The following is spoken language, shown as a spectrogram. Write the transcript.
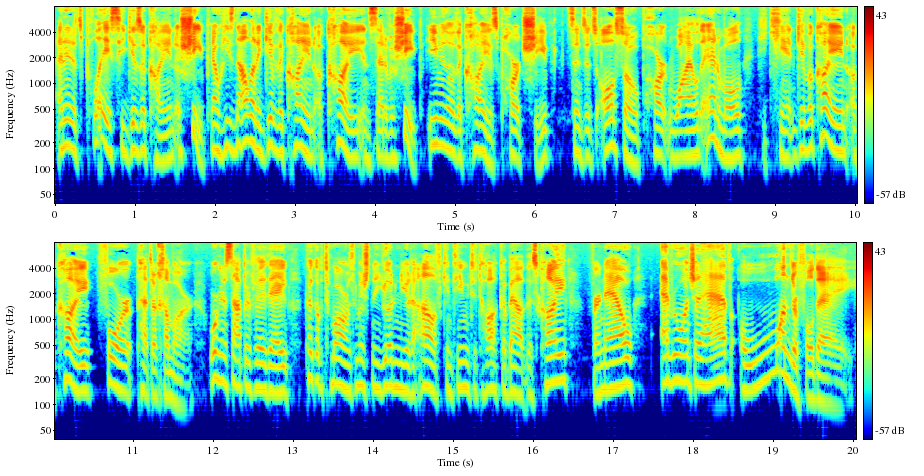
and in its place he gives a kayin a sheep. Now he's not allowed to give the kayin a kai instead of a sheep, even though the kai is part sheep. Since it's also part wild animal, he can't give a kayin a kai for peter. We're going to stop here for the day. Pick up tomorrow with Mishnah Yod and Yud Aleph, continuing to talk about this kai. For now, everyone should have a wonderful day.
